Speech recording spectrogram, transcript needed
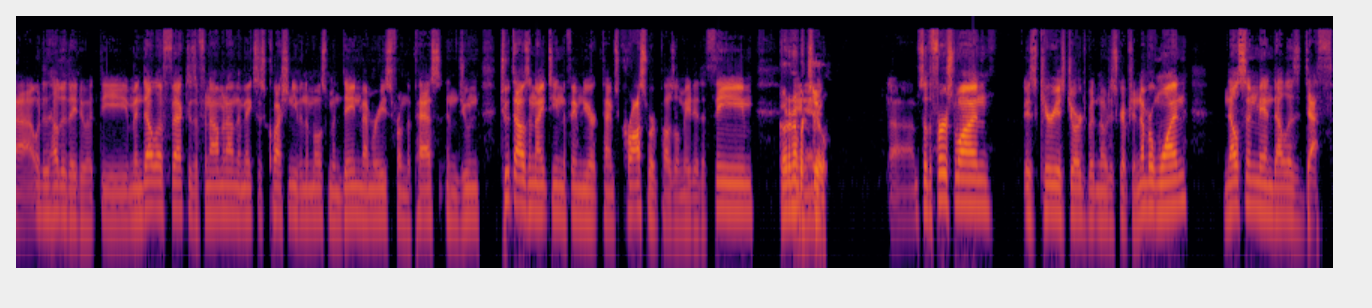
Uh, what the hell did they do it? The Mandela effect is a phenomenon that makes us question even the most mundane memories from the past. In June 2019, the famed New York Times crossword puzzle made it a theme. go to number and- two. Um, so the first one is Curious George, but no description. Number one, Nelson Mandela's death.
